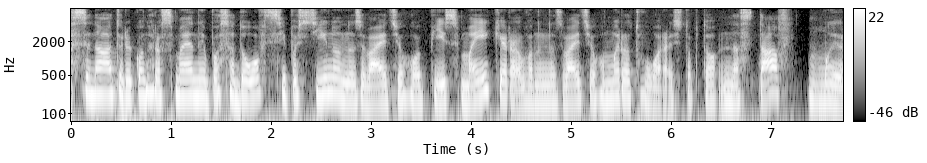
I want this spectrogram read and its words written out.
сенатори, конгресмени, посадовці постійно називають його пісмейкер. Вони називають його миротворець, тобто настав мир.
